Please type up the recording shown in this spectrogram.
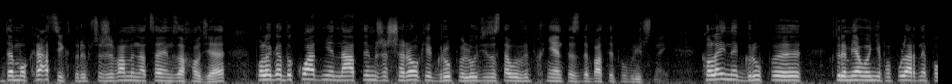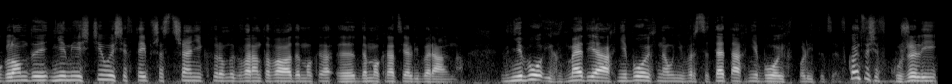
demokracji, który przeżywamy na całym Zachodzie, polega dokładnie na tym, że szerokie grupy ludzi zostały wypchnięte z debaty publicznej. Kolejne grupy, które miały niepopularne poglądy, nie mieściły się w tej przestrzeni, którą gwarantowała demokra- e, demokracja liberalna. Nie było ich w mediach, nie było ich na uniwersytetach, nie było ich w polityce. W końcu się wkurzyli,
